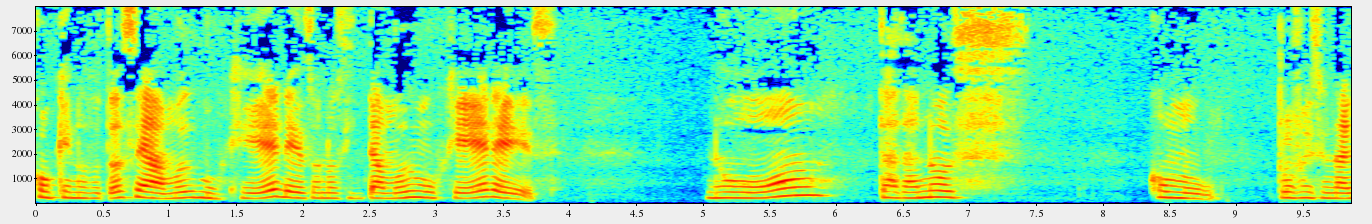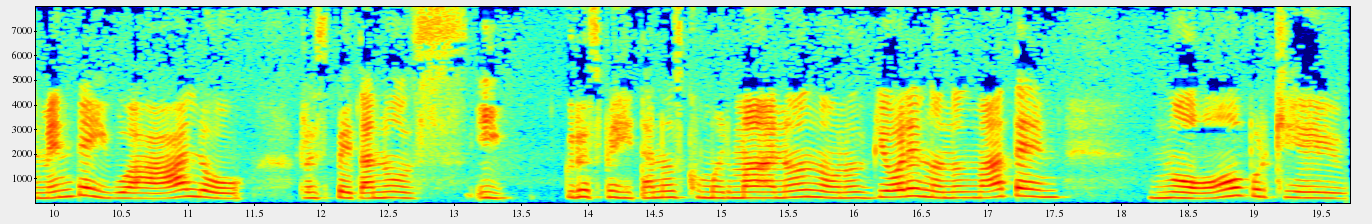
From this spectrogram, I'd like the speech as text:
con que nosotros seamos mujeres o nos sintamos mujeres? no, trátanos como profesionalmente igual o respétanos y respétanos como hermanos, no nos violen, no nos maten. No, porque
